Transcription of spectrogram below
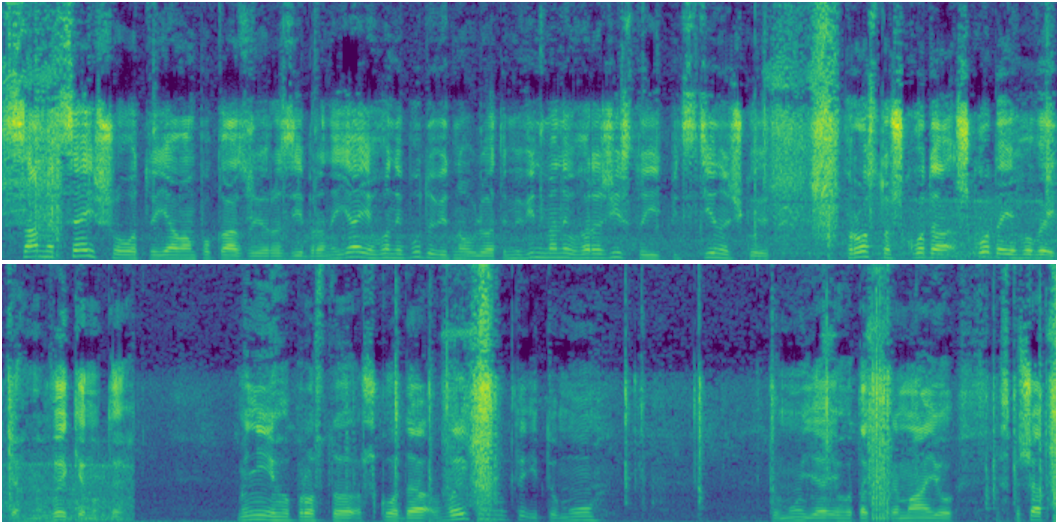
Саме цей, що от я вам показую розібраний, я його не буду відновлювати. Він в мене в гаражі стоїть під стіночкою. Просто шкода, шкода його витягнути, викинути. Мені його просто шкода викинути і тому, тому я його так тримаю. Спочатку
